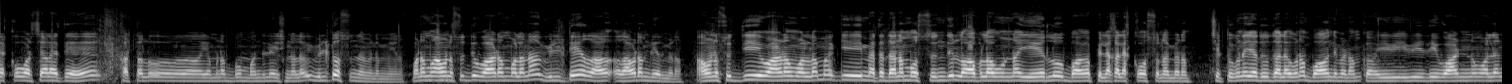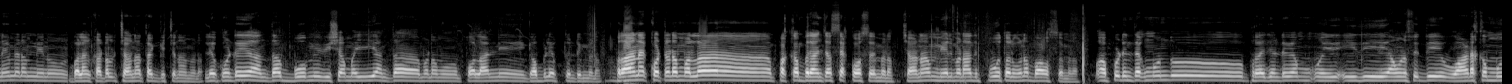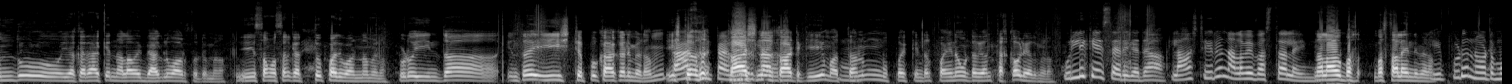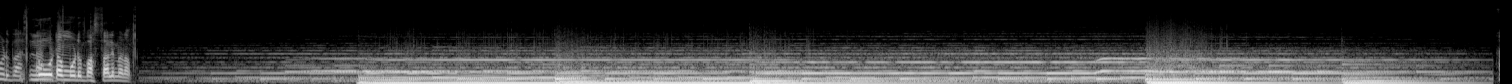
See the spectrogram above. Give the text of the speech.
ఎక్కువ వర్షాలు అయితే కట్టలు ఏమన్నా మందులు వేసిన విల్ట్ వస్తుంది మేడం మేము? మనం ఆవన శుద్ధి వాడడం వలన విల్టే రా- రావడం లేదు మేడం. ఆవన శుద్ధి వాడడం వల్ల మనకి మెత్తదనం వస్తుంది లోపల ఉన్న ఏర్లు బాగా పిల్లకలు ఎక్కువ వస్తున్నాయి మేడం. చెట్టుకునే ఎదుగుదల కూడా బాగుంది మేడం. ఇవి- ఇది వాడడం వల్లనే మేడం నేను బలం కట్టలు చాలా తగ్గించిన మేడం. లేకుంటే అంతా భూమి విషయం అయ్యి అంతా మనం పొలాన్ని గబ్బులు చెప్తుంటాం మేడం. ప్రాణ కొట్టడం వల్ల పక్క బ్రాంచెస్ ఎక్కువ వస్తాయి మేడం. చాలా మేలు మేడం అది పూతలు కూడా బాగా వస్తాయి మేడం. అప్పుడు ఇంతకు ముందు ప్రజెంట్గా ఇది అవున శుద్ధి వాడక ముందు ఎకరాకి నలభై బ్యాగులు వాడుతుంటాం మేడం. ఈ సంవత్సరానికి అట్టు పది వాడినా మేడం. ఇప్పుడు ఇంత ఇంత ఈ స్టెప్ కాకండి మేడం. ఈ స్టెప్ కాసిన కాటికి మొత్తం ముప్పై క్వింటల్ పైన ఉంటది కానీ తక్కువ లేదు మేడం. ఉల్లికేసారు కదా. లాస్ట్ ఇయర్ నలభై బస్తాలు అయింది నలభై బస్- బస్తాలైంది మేడం. ఇప్పుడు నూట మూడు బస్తాలు. నూట మూడు బస్తాలు మేడం.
